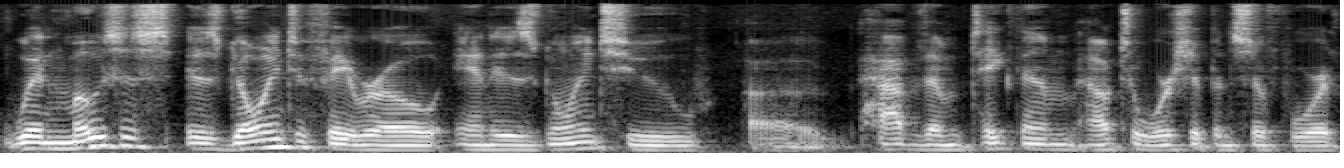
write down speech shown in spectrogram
when Moses is going to Pharaoh and is going to uh, have them take them out to worship and so forth,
